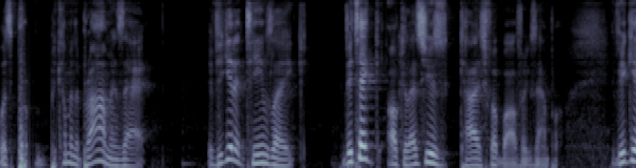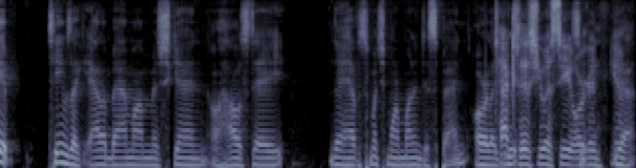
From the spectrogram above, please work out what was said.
what's pr- becoming the problem is that if you get at teams like, if you take, okay, let's use college football for example. If you get teams like Alabama, Michigan, Ohio State, they have so much more money to spend, or like Texas, USC, so- Oregon. yeah. Yeah.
